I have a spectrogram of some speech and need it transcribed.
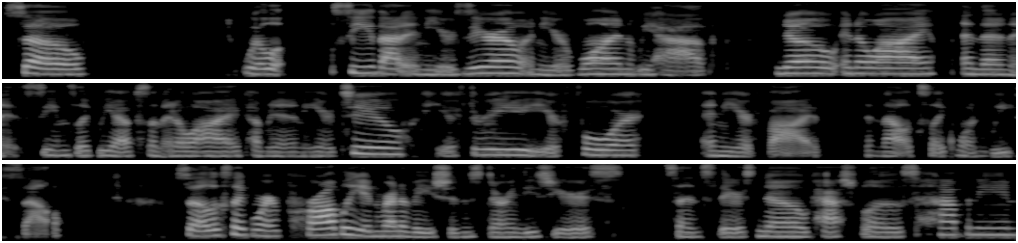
So we'll see that in year zero and year one we have no NOI, and then it seems like we have some NOI coming in year two, year three, year four, and year five. And that looks like when we sell. So it looks like we're probably in renovations during these years since there's no cash flows happening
